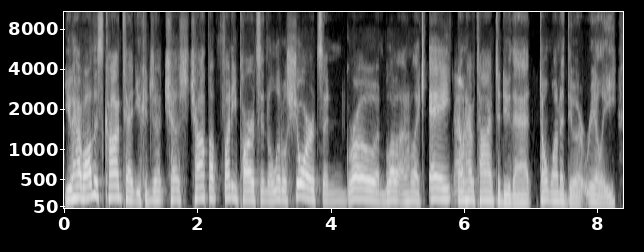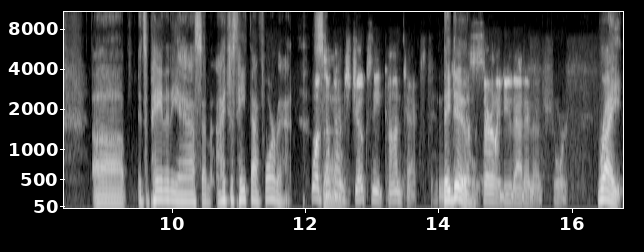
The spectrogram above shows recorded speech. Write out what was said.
you have all this content you can ju- just chop up funny parts into little shorts and grow and blah, blah. And i'm like a No. don't have time to do that don't want to do it really uh it's a pain in the ass and i just hate that format Well, So- sometimes jokes need context. They do. necessarily do that in a short. Right.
